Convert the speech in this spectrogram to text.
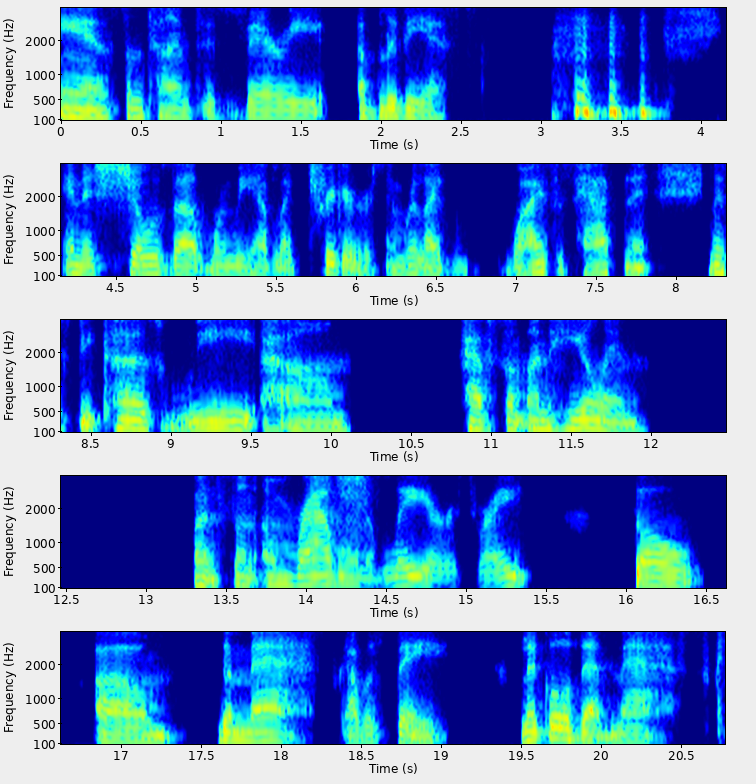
And sometimes it's very oblivious. and it shows up when we have like triggers and we're like, why is this happening? And it's because we um, have some unhealing, uh, some unraveling of layers, right? So um, the mask, I would say, let go of that mask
